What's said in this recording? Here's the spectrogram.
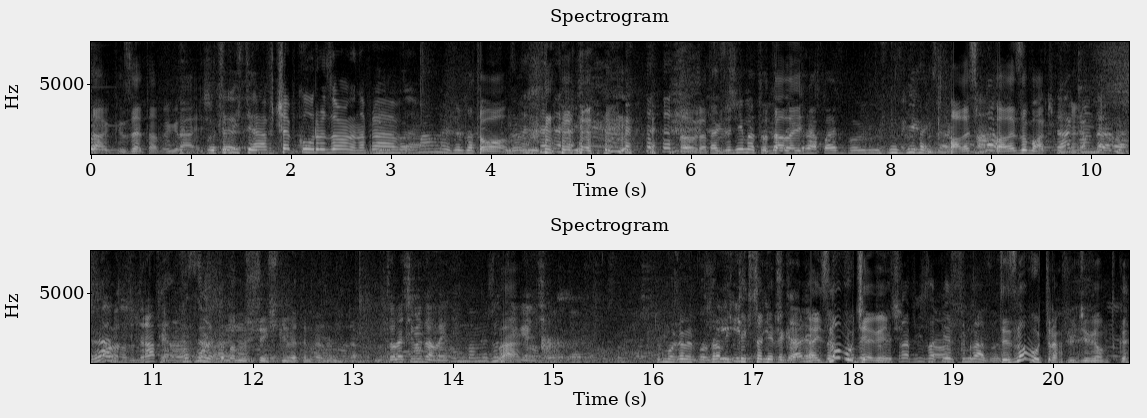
Tak, Zeta wygrałeś. Oczywiście Ja w czepku urodzony, naprawdę. normalne, że za To on. Dobra, to, Także nie ma co to dalej dalej. drapać, bo już nic nie będzie. Ale, ale zobaczmy, Tak? nie? Drapać. Dobra, no to drapię. No. W ogóle to mamy szczęśliwe tym razem. To lecimy dalej. No Tak. dziewięć. Tu możemy pozdrowić I- tych, co nie cztery. wygrali. Ej, znowu człowiek, dziewięć. który Trafił za pierwszym razem. Ty znowu trafił dziewiątkę.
